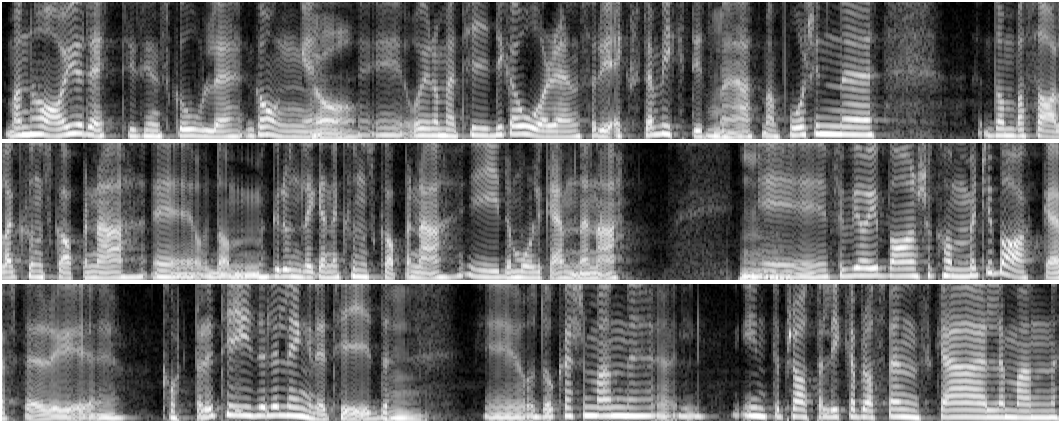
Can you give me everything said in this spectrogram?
man har ju rätt till sin skolgång. Ja. Eh, och i de här tidiga åren så är det extra viktigt med att man får sin, de basala kunskaperna eh, och de grundläggande kunskaperna i de olika ämnena. Eh, för vi har ju barn som kommer tillbaka efter kortare tid eller längre tid. Eh, och då kanske man inte pratar lika bra svenska eller man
